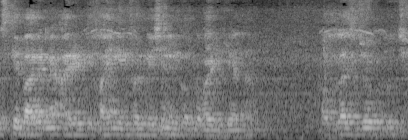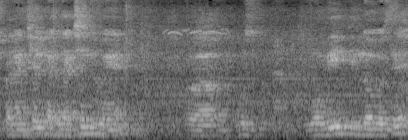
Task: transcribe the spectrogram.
उसके बारे में आइडेंटिफाइंग इन्फॉर्मेशन इनको प्रोवाइड किया था। और प्लस जो कुछ फाइनेंशियल ट्रांजेक्शन हुए हैं उस, वो भी इन लोगों से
